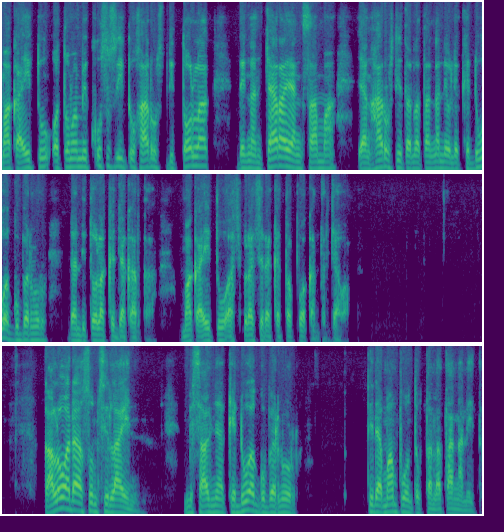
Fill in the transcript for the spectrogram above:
maka itu otonomi khusus itu harus ditolak dengan cara yang sama yang harus ditandatangani oleh kedua gubernur dan ditolak ke Jakarta. Maka itu aspirasi rakyat Papua akan terjawab. Kalau ada asumsi lain, misalnya kedua gubernur tidak mampu untuk tanda tangan itu,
